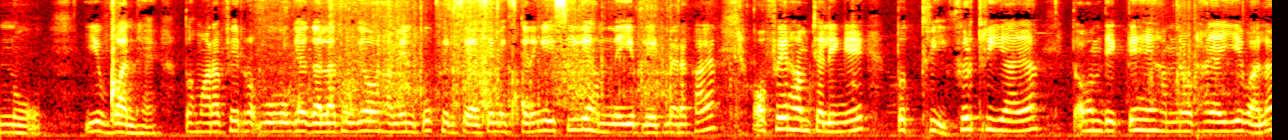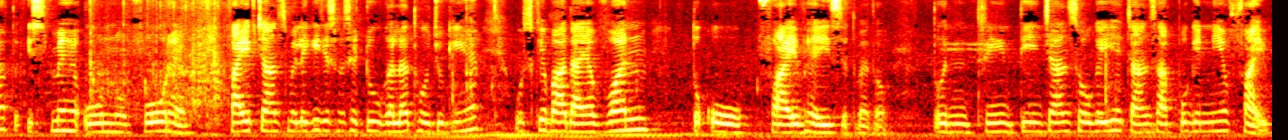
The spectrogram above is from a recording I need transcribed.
नो, ये वन है। तो हमारा फिर वो हो गया, गलत हो गया, और हम इनको फिर से ऐसे मिक्स करेंगे। इसीलिए हमने ये प्लेट में रखा है। और फिर हम चलेंगे तो थ्री फिर थ्री आया। तो अब हम देखते हैं, हमने उठाया ये वाला तो इसमें है ओ, नो फोर है। फाइव चांस मिलेगी, जिसमें से टू गलत हो चुकी हैं। उसके बाद आया वन तो ओ फाइव है इसमें तो। तो थ्री तीन चांस हो गई है चांस आपको गिननी है फाइव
